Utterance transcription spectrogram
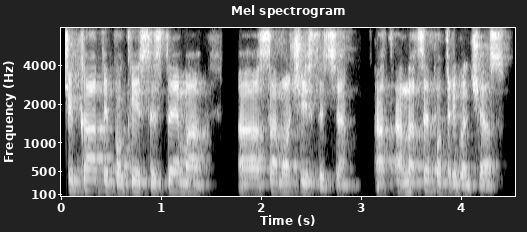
чекати, поки система самоочиститься. А, а на це потрібен час.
